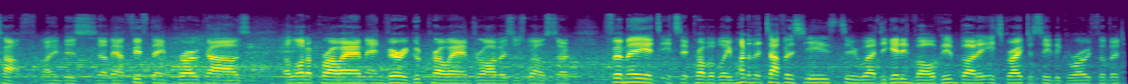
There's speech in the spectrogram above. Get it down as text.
tough. I think there's about 15 pro cars, a lot of pro am, and very good pro am drivers as well. So for me, it's, it's probably one of the toughest years to uh, to get involved in. But it's great to see the growth of it.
